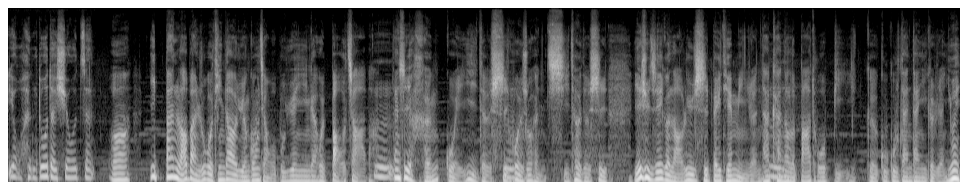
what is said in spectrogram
有很多的修正。呃，一般老板如果听到员工讲我不愿意，应该会爆炸吧？嗯，但是很诡异的是，或者说很奇特的是，嗯、也许这个老律师悲天悯人，他看到了巴托比一个孤孤单单一个人，因为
